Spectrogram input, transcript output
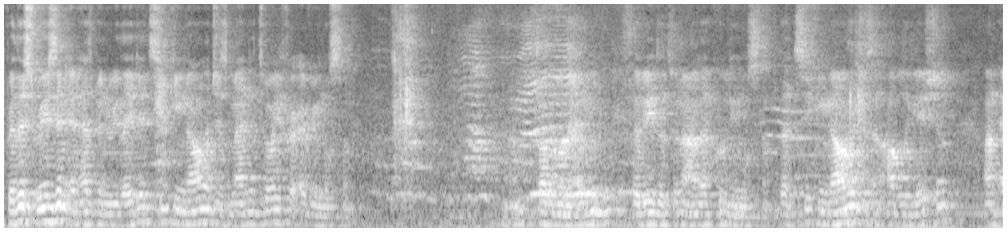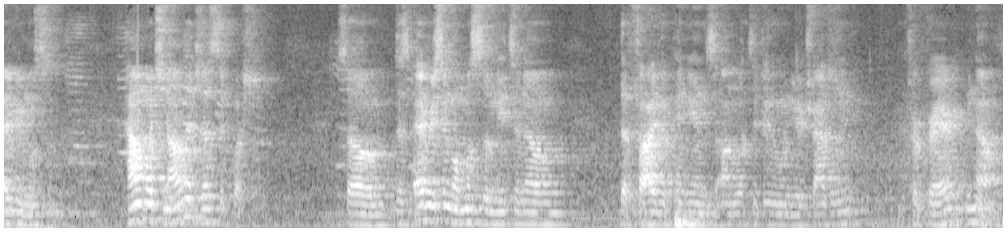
For this reason, it has been related seeking knowledge is mandatory for every Muslim. That seeking knowledge is an obligation on every Muslim. How much knowledge? That's the question. So, does every single Muslim need to know the five opinions on what to do when you're traveling for prayer? No.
